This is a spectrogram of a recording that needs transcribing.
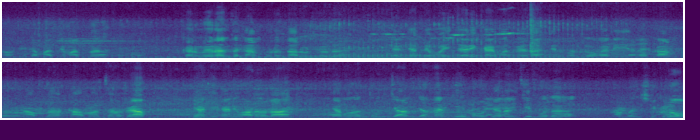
संस्थेच्या माध्यमातून कर्मवीरांचं काम पुढं चालू ठेवलं त्यांच्यातले वैचारिक काय मतभेद असतील पण दोघांनी जो काम करून आपला कामाचा व्याप या ठिकाणी वाढवला. त्यामुळं तुमच्या आमच्यासारखी बहुजनांची मुलं आपण शिकलो.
